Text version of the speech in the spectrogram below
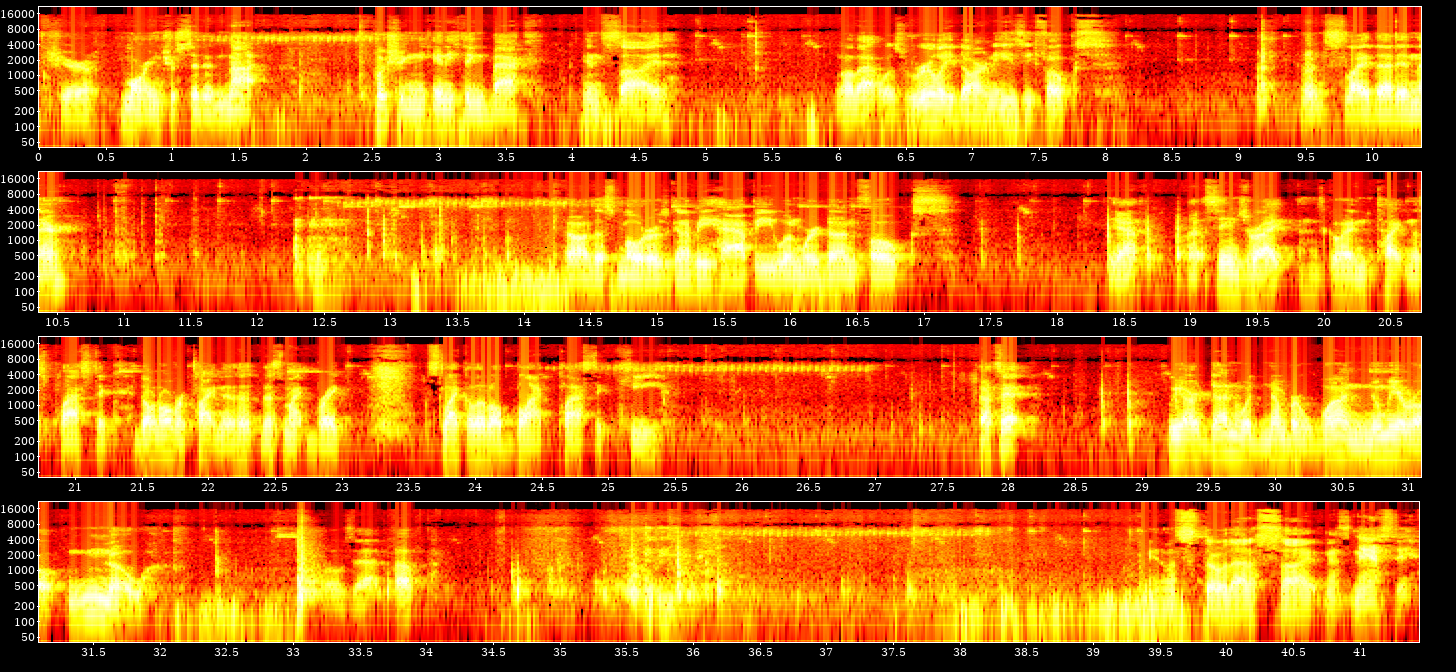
Sure, more interested in not pushing anything back inside. Well, that was really darn easy, folks. And slide that in there. oh, this motor is going to be happy when we're done, folks. Yeah, that seems right. Let's go ahead and tighten this plastic. Don't over tighten it. This might break. It's like a little black plastic key. That's it. We are done with number one, numero uno. Close that up. yeah, let's throw that aside. That's nasty.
